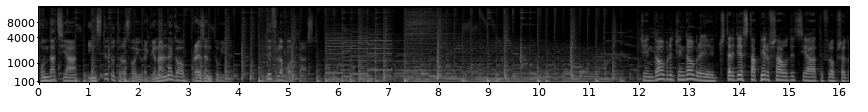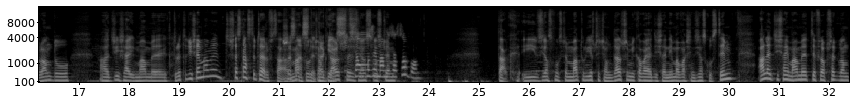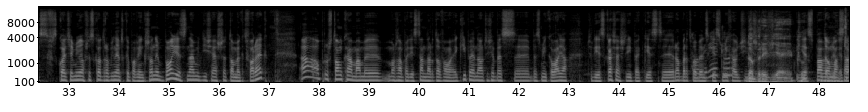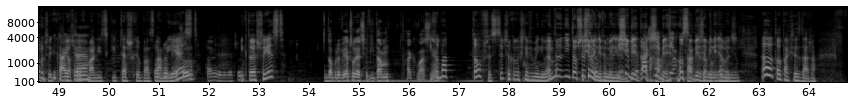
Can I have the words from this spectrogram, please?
Fundacja Instytut Rozwoju Regionalnego prezentuje Tyflo Podcast. Dzień dobry, dzień dobry. 41. audycja Tyflo Przeglądu. A dzisiaj mamy, który to dzisiaj mamy? 16 czerwca. 16, Matur ciąg tak jest. dalszy. I związku może z mamy czym, za sobą? Tak, i w związku z czym matur jeszcze ciąg dalszy. Mikołaja dzisiaj nie ma właśnie w związku z tym. Ale dzisiaj mamy Tyflo Przegląd w składzie mimo wszystko odrobineczkę powiększony, bo jest z nami dzisiaj jeszcze Tomek Tworek. A oprócz Tomka mamy, można powiedzieć, standardową ekipę, no oczywiście bez, y, bez Mikołaja, czyli jest Kasia Ślipek, jest y, Robert Łabęcki, jest. Michał Dziwisz, Dobry wieczór. jest Paweł Dobry. Masarczyk, Witajcie. Piotrek Malicki też chyba z Dobry nami wieczór. jest. Tak, dobry wieczór. I kto jeszcze jest? Dobry wieczór, ja cię witam. Tak I właśnie. chyba to wszyscy, czy kogoś nie wymieniłem? I to, i to wszyscy... siebie nie wymieniłem. I siebie, Chyba tak, siebie. siebie. O sobie siebie nie wymieniłem. No to tak się zdarza.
